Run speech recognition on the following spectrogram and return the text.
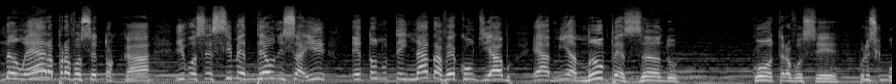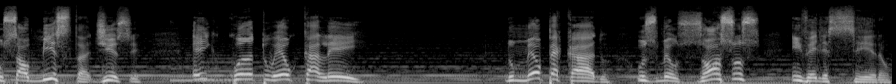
não era para você tocar, e você se meteu nisso aí, então não tem nada a ver com o diabo, é a minha mão pesando contra você. Por isso que o salmista disse: Enquanto eu calei no meu pecado, os meus ossos envelheceram.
